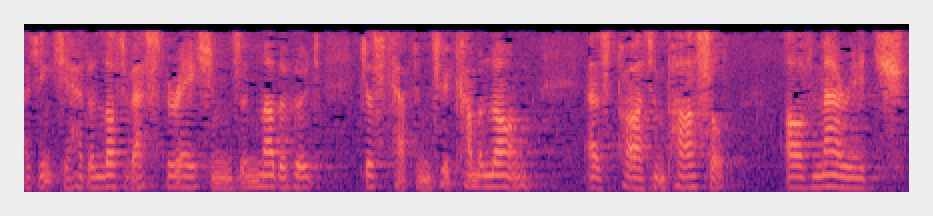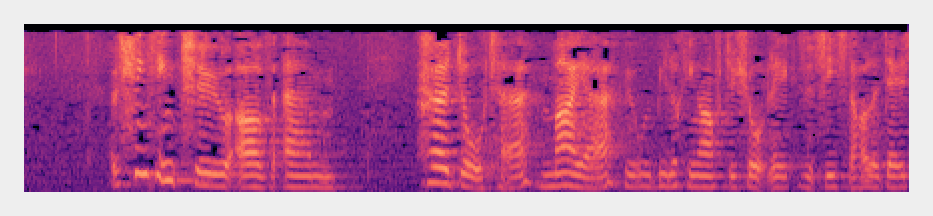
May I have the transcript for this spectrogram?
I think she had a lot of aspirations, and motherhood just happened to come along as part and parcel of marriage. I was thinking too of um, her daughter, Maya, who we'll be looking after shortly because it's Easter holidays,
